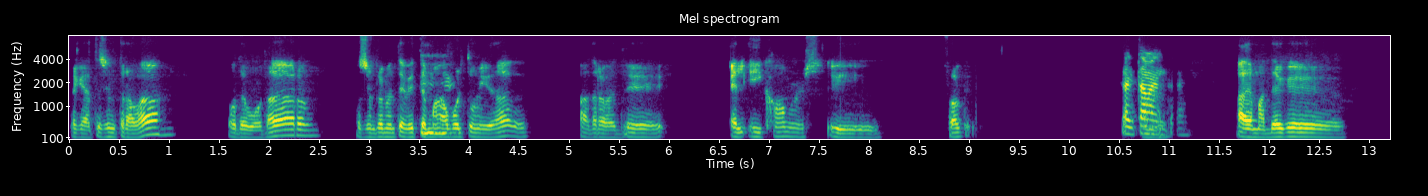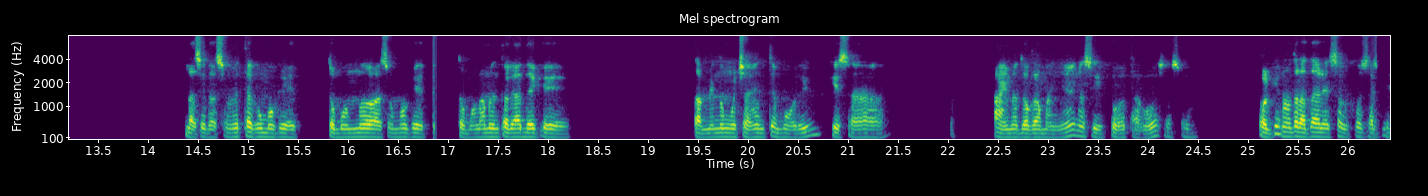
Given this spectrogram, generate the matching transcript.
te quedaste sin trabajo, o te votaron, o simplemente viste más Ujú. oportunidades a través de el e-commerce y fuck it. Exactamente. Además de que la situación está como que todo mundo asumo que tomó la mentalidad de que están viendo mucha gente morir, quizás a mí me toca mañana si por esta cosa. so, ¿Por qué no tratar esas cosas que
